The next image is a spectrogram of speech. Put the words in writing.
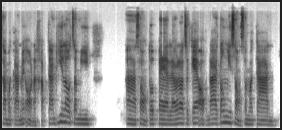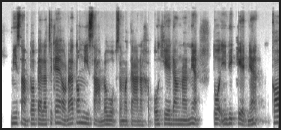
สมการไม่ออกนะครับ การที่เราจะมี อ่าสองตัวแปรแล้วเราจะแก้ออกได้ต้องมีสองสมการ มีสามตัวแปรแล้วจะแก้ออกได้ต้องมีสามระบบสมการนะครับโอเค ดังนั้นเนี่ยตัวอินดิเกตเนี้ยก็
